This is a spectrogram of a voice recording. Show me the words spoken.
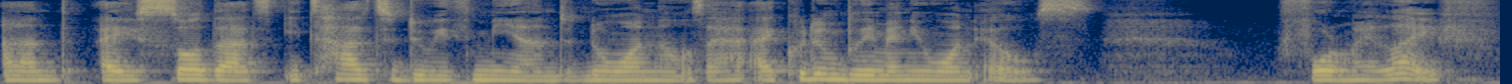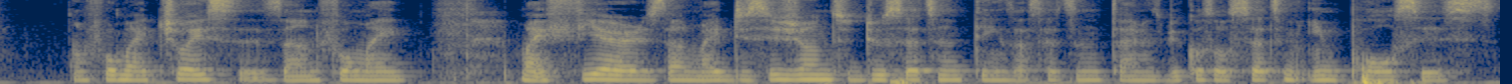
and I saw that it had to do with me and no one else. I, I couldn't blame anyone else for my life and for my choices and for my my fears and my decision to do certain things at certain times because of certain impulses.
